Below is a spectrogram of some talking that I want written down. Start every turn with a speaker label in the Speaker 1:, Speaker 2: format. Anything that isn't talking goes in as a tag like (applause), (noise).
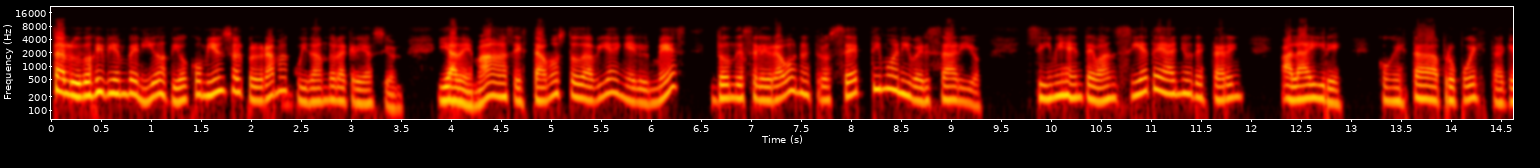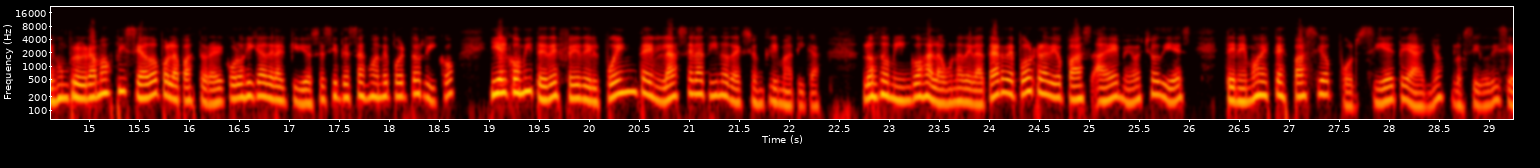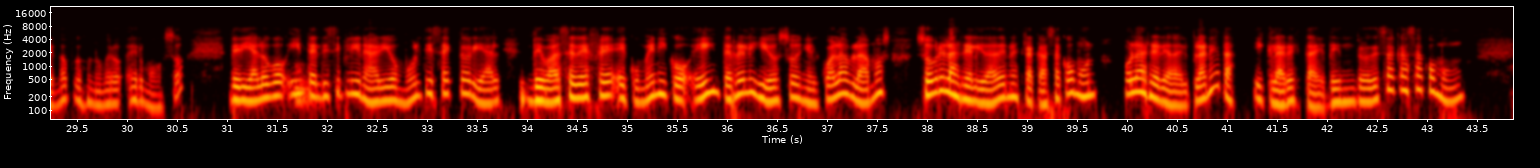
Speaker 1: Saludos y bienvenidos. Dio comienzo el programa Cuidando la Creación. Y además estamos todavía en el mes donde celebramos nuestro séptimo aniversario. Sí, mi gente, van siete años de estar en, al aire con esta propuesta, que es un programa auspiciado por la Pastoral Ecológica de la Arquidiócesis de San Juan de Puerto Rico y el Comité de Fe del Puente Enlace Latino de Acción Climática. Los domingos a la una de la tarde por Radio Paz AM 810 tenemos este espacio por siete años, lo sigo diciendo, pues un número hermoso, de diálogo interdisciplinario, multisectorial, de base de fe ecuménico e interreligioso, en el cual hablamos sobre la realidad de nuestra casa común o la realidad del planeta. Y claro está, dentro de esa casa común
